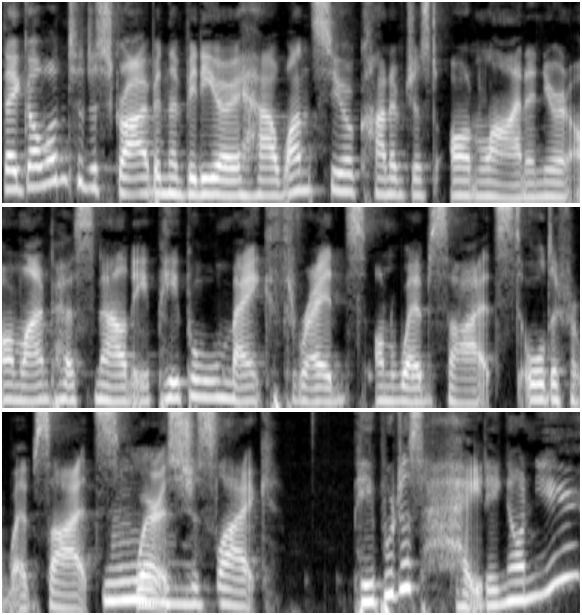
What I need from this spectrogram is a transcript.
They go on to describe in the video how once you're kind of just online and you're an online personality, people will make threads on websites, all different websites, where it's mm. just like people just hating on you.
